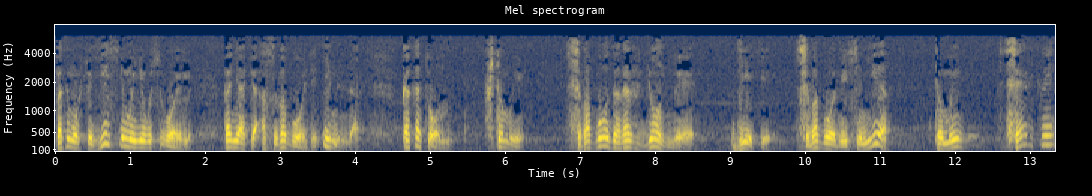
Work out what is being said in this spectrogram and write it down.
Потому что если мы не усвоим понятие о свободе именно как о том, что мы свободорожденные дети свободной семье, то мы в церкви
